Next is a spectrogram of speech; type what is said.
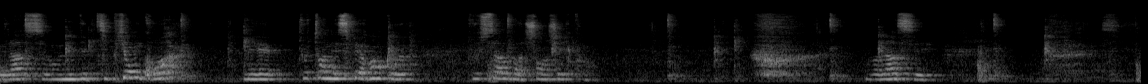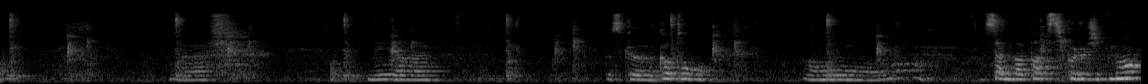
Hélas, on est des petits pions, quoi. Mais tout en espérant que tout ça va changer, quoi. Voilà, c'est... Euh, mais... Euh, parce que quand on, on, ça ne va pas psychologiquement,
